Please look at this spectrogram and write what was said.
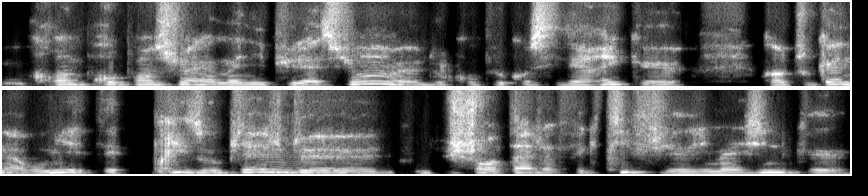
grande propension à la manipulation, euh, donc on peut considérer que, qu'en tout cas, Narumi était prise au piège mmh. de, du chantage affectif. J'imagine que,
